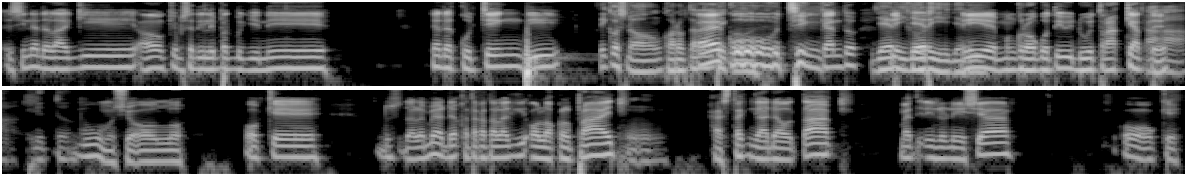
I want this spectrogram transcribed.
di sini ada lagi. Oh, Oke bisa dilipat begini. Ini ada kucing di Tikus dong, koruptor kan Eh tikus. kucing kan tuh. Jerry, tikus. Jerry, Jerry. Iya, menggerogoti duit rakyat ya. Ah, gitu. Uh, masya Allah. Oke. Terus dalamnya ada kata-kata lagi, oh local pride, Mm. hashtag nggak ada otak, made in Indonesia. Oh oke.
